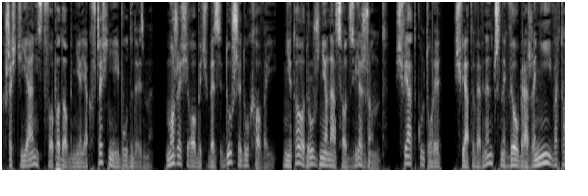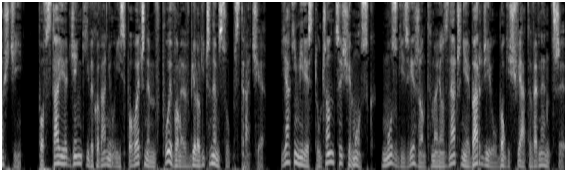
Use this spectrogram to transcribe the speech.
Chrześcijaństwo podobnie jak wcześniej buddyzm, może się obyć bez duszy duchowej. Nie to odróżnia nas od zwierząt. Świat kultury, świat wewnętrznych wyobrażeń i wartości, powstaje dzięki wychowaniu i społecznym wpływom w biologicznym substracie, jakim jest uczący się mózg. Mózgi zwierząt mają znacznie bardziej ubogi świat wewnętrzny,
